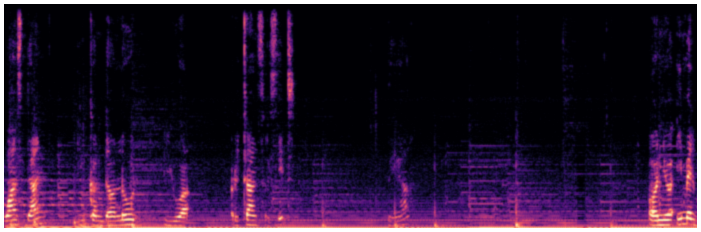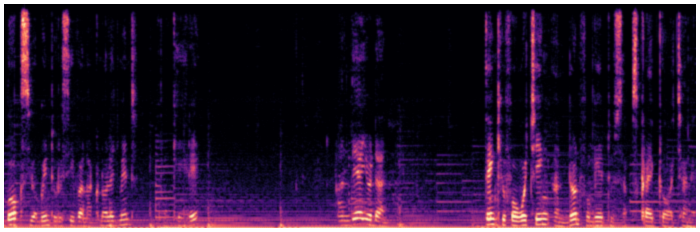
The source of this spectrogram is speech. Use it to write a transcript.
Once done, you can download your returns receipt there on your email box you are going to receive an acknowledgement. From KRA and there you're done. Thank you for watching and don't forget to subscribe to our channel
